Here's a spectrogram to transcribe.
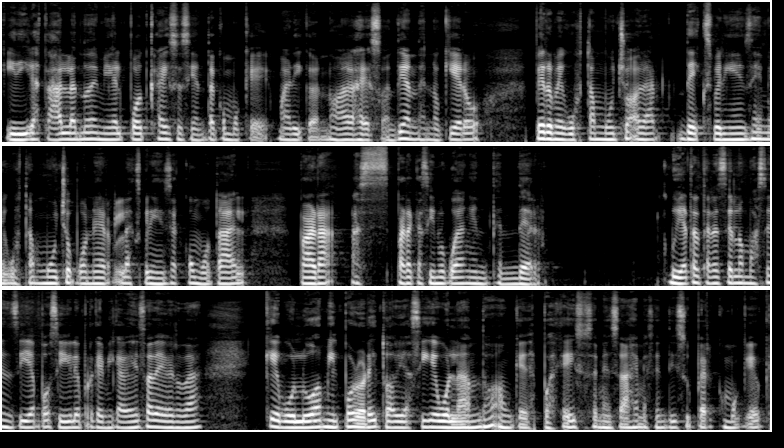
y diga, estás hablando de mí en el podcast y se sienta como que, marica, no hagas eso, ¿entiendes? No quiero, pero me gusta mucho hablar de experiencia y me gusta mucho poner la experiencia como tal para, para que así me puedan entender. Voy a tratar de ser lo más sencilla posible porque mi cabeza de verdad que voló a mil por hora y todavía sigue volando, aunque después que hice ese mensaje me sentí súper como que, ok,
